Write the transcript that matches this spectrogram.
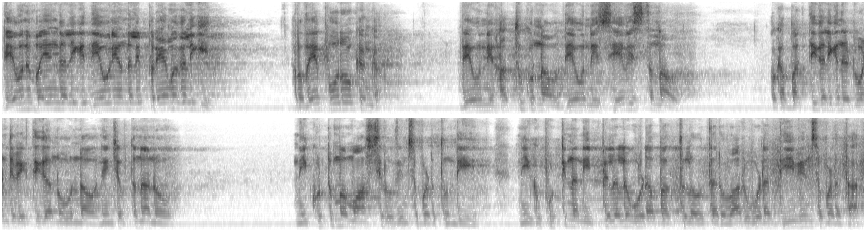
దేవుని భయం కలిగి దేవుని అందలి ప్రేమ కలిగి హృదయపూర్వకంగా దేవుణ్ణి హత్తుకున్నావు దేవుణ్ణి సేవిస్తున్నావు. ఒక భక్తి కలిగినటువంటి వ్యక్తిగా నువ్వు ఉన్నావు. నేను చెప్తున్నాను నీ కుటుంబం ఆశీర్వదించబడుతుంది. నీకు పుట్టిన నీ పిల్లలు కూడా భక్తులు అవుతారు వారు కూడా దీవించబడతారు.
